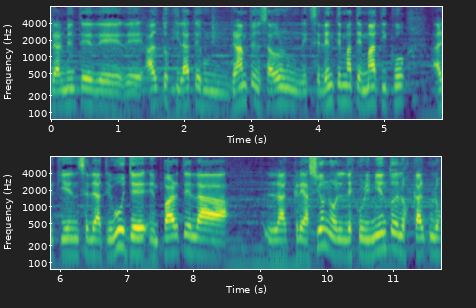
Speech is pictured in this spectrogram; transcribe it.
realmente de, altos quilates, un gran pensador, un excelente matemático, al quien se le atribuye en parte la, la creación o el descubrimiento de los cálculos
